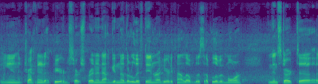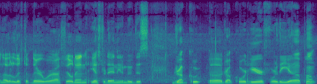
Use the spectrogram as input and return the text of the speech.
and tracking it up here and start spreading it out. Get another lift in right here to kind of level this up a little bit more and then start uh, another lift up there where I filled in yesterday. I need to move this drop cord, uh, drop cord here for the uh, pump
